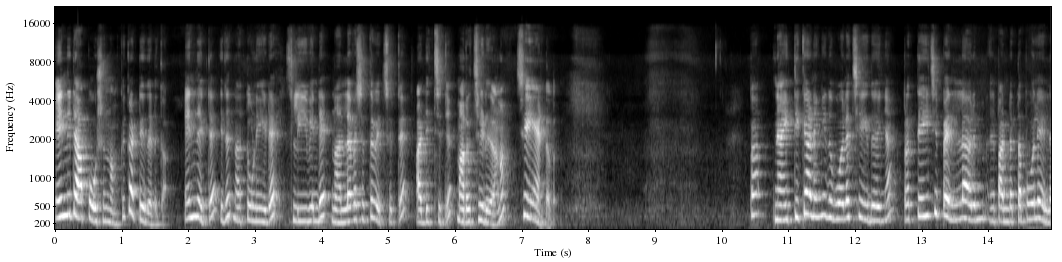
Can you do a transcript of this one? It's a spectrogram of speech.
എന്നിട്ട് ആ പോർഷൻ നമുക്ക് കട്ട് ചെയ്തെടുക്കാം. എന്നിട്ട് ഇത് തുണിയുടെ സ്ലീവിന്റെ നല്ല വശത്ത് വെച്ചിട്ട് അടിച്ചിട്ട് മറിച്ചിടുകയാണ് ചെയ്യേണ്ടത് ഇപ്പം നൈറ്റിക്കാണെങ്കിൽ ഇതുപോലെ ചെയ്ത് കഴിഞ്ഞാൽ പ്രത്യേകിച്ച് ഇപ്പം എല്ലാവരും പണ്ടത്തെ പോലെയല്ല.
